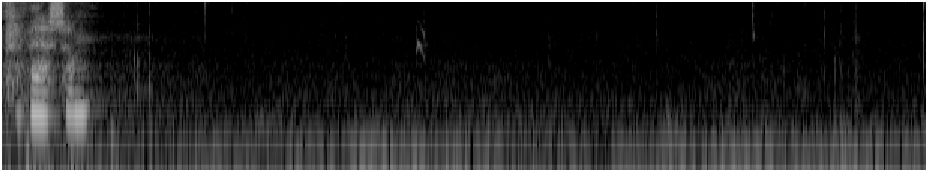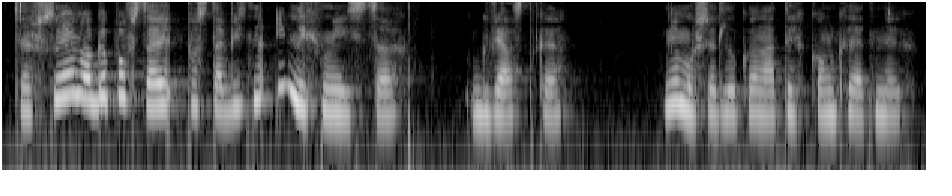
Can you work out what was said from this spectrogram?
przepraszam. Też w sumie mogę postawić na innych miejscach gwiazdkę. Nie muszę tylko na tych konkretnych.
